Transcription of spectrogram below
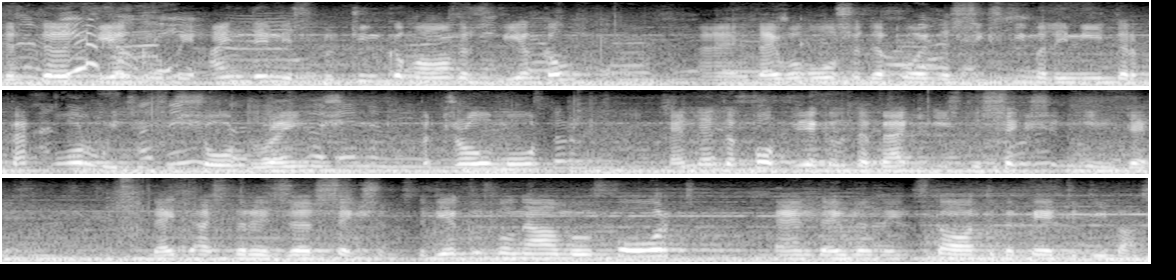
The third vehicle behind them is the platoon commander's vehicle. Uh, they will also deploy the 60 millimeter Patmore, which is a short range patrol mortar. And then the fourth vehicle at the back is the section in depth. That is the reserve sections. The vehicles will now move forward and they will then start to prepare to debus.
